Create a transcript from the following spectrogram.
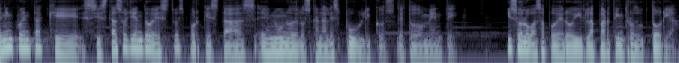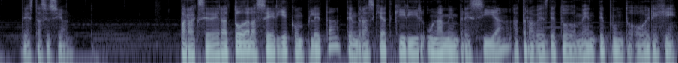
Ten en cuenta que si estás oyendo esto es porque estás en uno de los canales públicos de Todo Mente y solo vas a poder oír la parte introductoria de esta sesión. Para acceder a toda la serie completa tendrás que adquirir una membresía a través de todomente.org.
